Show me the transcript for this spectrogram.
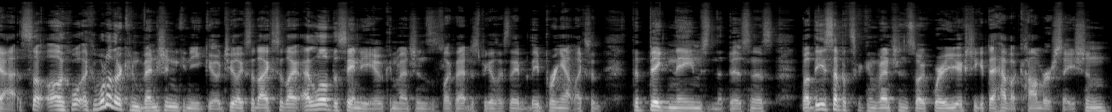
Yeah. So, uh, like, what- like, what other convention can you go to? Like, I said, like, I said, like, I love the San Diego conventions and stuff like that, just because like they they bring out like said, the big names in the business. But these types of conventions, like where you actually get to have a conversation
